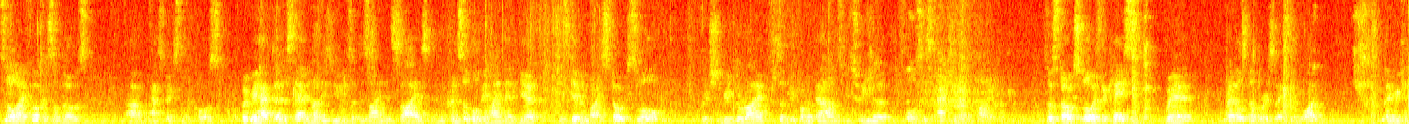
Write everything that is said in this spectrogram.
So I focus on those um, aspects of the course. But we have to understand how these units are designed and sized, and the principle behind them here is given by Stokes' law, which we derive simply from a balance between the forces acting on a particle. So Stokes' law is the case where Reynolds number is less than 1. Then we can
